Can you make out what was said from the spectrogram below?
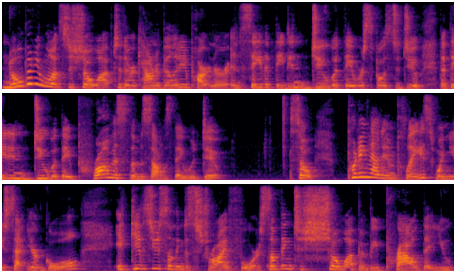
Nobody wants to show up to their accountability partner and say that they didn't do what they were supposed to do, that they didn't do what they promised themselves they would do. So, putting that in place when you set your goal, it gives you something to strive for, something to show up and be proud that you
